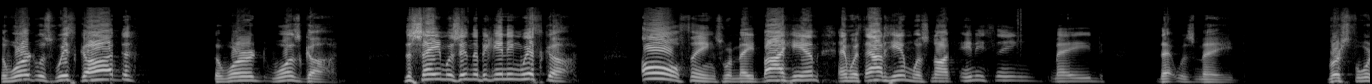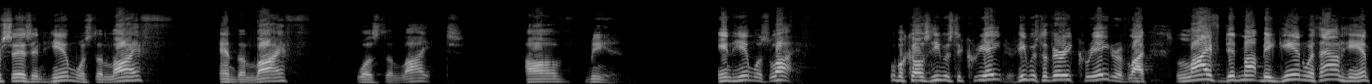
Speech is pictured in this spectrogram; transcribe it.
The Word was with God, the Word was God. The same was in the beginning with God. All things were made by him, and without him was not anything made that was made. Verse 4 says, In him was the life, and the life was the light of men. In him was life. Well, because he was the creator. He was the very creator of life. Life did not begin without him,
